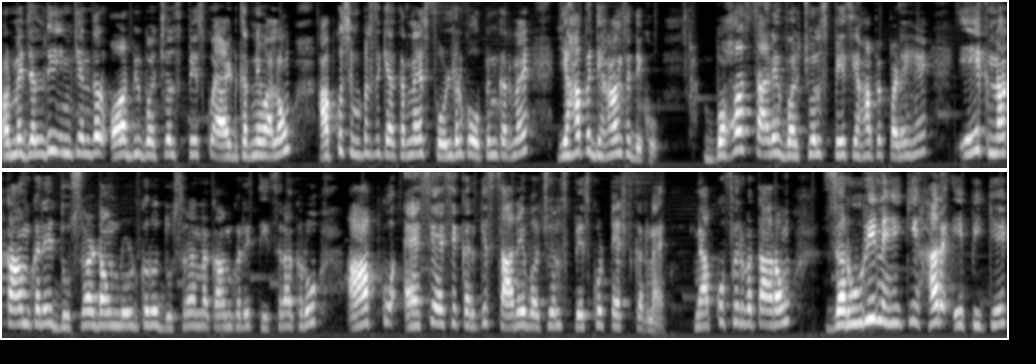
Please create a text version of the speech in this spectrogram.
और मैं जल्दी इनके अंदर और भी वर्चुअल स्पेस को ऐड करने वाला हूँ। आपको सिंपल से क्या करना है? इस फोल्डर को ओपन करना है। यहाँ पर ध्यान से देखो, बहुत सारे वर्चुअल स्पेस यहाँ पे पड़े हैं। एक ना काम करे, दूसरा डाउनलोड करो, दूसरा ना काम करे, तीसरा करो। आपको ऐसे ऐसे करके सारे वर्चुअल स्पेस को टेस्ट करना है। मैं आपको फिर बता रहा हूँ, ज़रूरी नहीं कि हर ए एपीके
